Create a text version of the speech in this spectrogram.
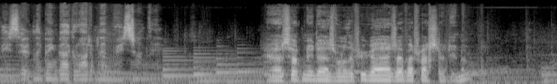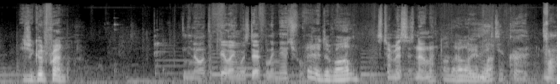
They certainly bring back a lot of memories, don't they? Yeah, it certainly does. One of the few guys I've ever trusted, you know? He's a good friend. You know what? The feeling was definitely mutual. Hey, Devon. Mr. and Mrs. Newman. How the hell are you, bud? Good. Mwah.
